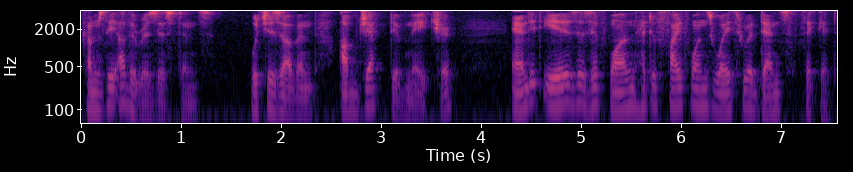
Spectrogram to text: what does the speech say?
comes the other resistance, which is of an objective nature, and it is as if one had to fight one's way through a dense thicket.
